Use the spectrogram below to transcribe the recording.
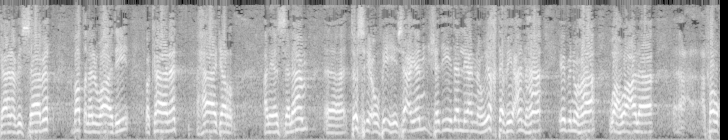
كان في السابق بطن الوادي فكانت هاجر عليه السلام آه، تسرع فيه سعيا شديدا لأنه يختفي عنها ابنها وهو على آه، فوق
